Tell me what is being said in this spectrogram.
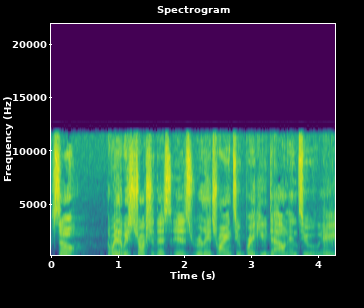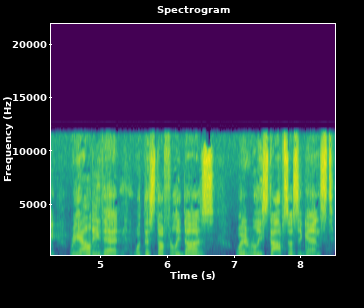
So the way that we structure this is really trying to break you down into a reality that what this stuff really does, what it really stops us against,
